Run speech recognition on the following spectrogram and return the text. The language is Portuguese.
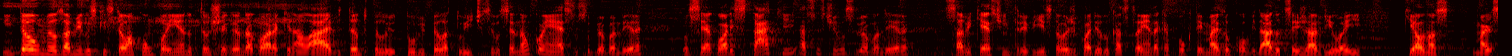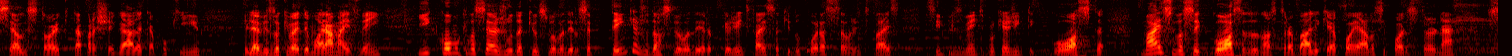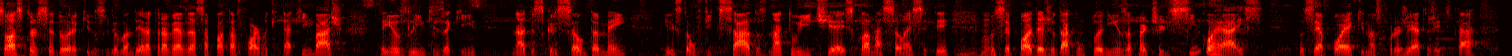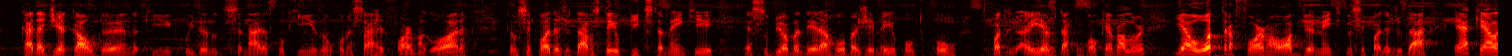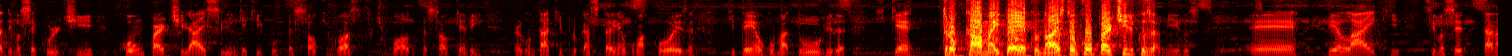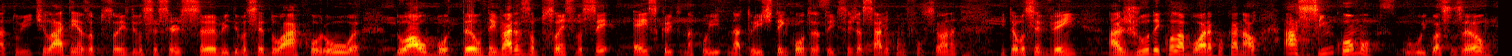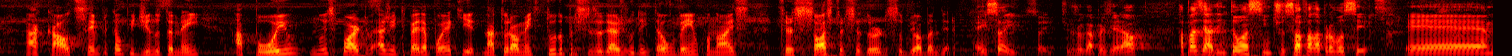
Então, meus amigos que estão acompanhando, que estão chegando agora aqui na live, tanto pelo YouTube, pela Twitch, se você não conhece o Subiu a Bandeira, você agora está aqui assistindo o Subiu a Bandeira, Sabecast Entrevista, hoje com o Arildo Castanha, daqui a pouco tem mais um convidado que você já viu aí, que é o nosso Marcelo Story, que está para chegar daqui a pouquinho. Ele avisou que vai demorar, mas vem. E como que você ajuda aqui o Subiu a Bandeira? Você tem que ajudar o Subiu a Bandeira, porque a gente faz isso aqui do coração, a gente faz simplesmente porque a gente gosta. Mas se você gosta do nosso trabalho e quer apoiar, você pode se tornar sócio torcedor aqui do Subiu a Bandeira através dessa plataforma que está aqui embaixo. Tem os links aqui na descrição também. Eles estão fixados. Na Twitch é exclamação ST. Você pode ajudar com planinhos a partir de 5 reais. Você apoia aqui nosso projeto. A gente está cada dia galgando aqui, cuidando do cenário aos pouquinhos. Vamos começar a reforma agora. Então você pode ajudar. Você tem o Pix também, que é subiuabandeira.gmail.com. Você pode aí ajudar com qualquer valor. E a outra forma, obviamente, que você pode ajudar é aquela de você curtir, compartilhar esse link aqui com o pessoal que gosta de futebol, do pessoal que quer vir perguntar aqui pro Castanho alguma coisa, que tem alguma dúvida, que quer trocar uma ideia com nós. Então compartilhe com os amigos, é, dê like. Se você tá na Twitch lá, tem as opções de você ser sub, de você doar a coroa, doar o botão, tem várias opções. Se você é inscrito na, na Twitch, tem conta na Twitch, você já sabe como funciona. Então você vem, ajuda e colabora com o canal. Assim como o Iguaçuzão, a Cal, sempre estão pedindo também apoio no esporte. A gente pede apoio aqui. Naturalmente, tudo precisa de ajuda. Então venham com nós ser sócio torcedor do Subiu a Bandeira. É isso aí, isso aí. Deixa eu jogar pra geral. Rapaziada, então assim, deixa eu só falar pra você. É,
